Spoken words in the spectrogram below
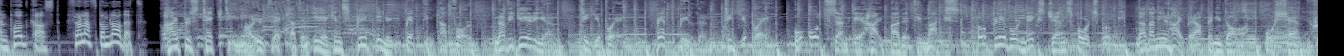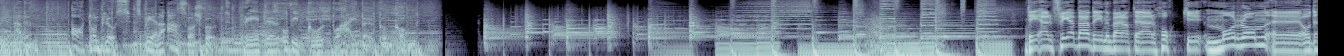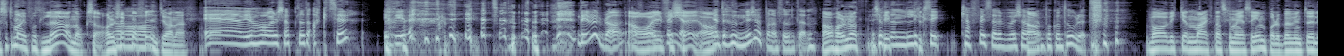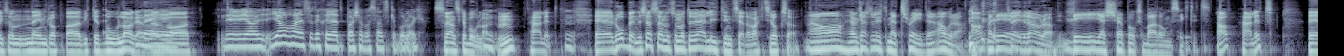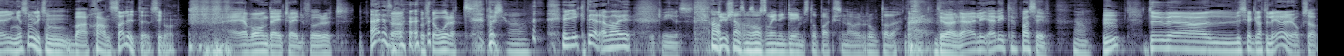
En podcast från Aftonbladet. Hypers Tech Team har utvecklat en egen splitterny bettingplattform. Navigeringen 10 poäng, Bettbilden 10 poäng och oddsen är hypade till max. Upplev vår Next Gen Sportsbook. Ladda ner Hyper-appen idag och känn skillnaden. 18 plus, spela ansvarsfullt. Regler och villkor på hyper.com. Det är fredag, det innebär att det är hockeymorgon. Eh, och dessutom har vi fått lön också. Har du köpt Ja. något fint, Johanna? Eh, jag har köpt lite aktier. Är det... det är väl bra? Ja, i och sig, ja. Jag har inte hunnit köpa något fint än. Ja, har du något Jag köpte en lyxig kaffe istället för att köra Ja. den på kontoret. Vad, vilken marknad ska man ge sig in på? Du behöver inte liksom namedroppa vilket bolag är. Men Nej. vad, jag, jag har en strategi att bara köpa svenska bolag. svenska bolag. Mm. härligt. Eh, Robin, det känns ändå som att du är lite intresserad av aktier också. Ja, jag har kanske lite mer trader-aura. Ja, Men det, trader-aura. Det, jag köper också bara långsiktigt. Ja, härligt. Eh, ingen som liksom bara chansar lite, Simon? Nej, jag var en daytrader förut. Är det så? Ja, Första året Först- Hur gick det då? Vad, gick minus. Ja. Du känns som en sån som var inne i GameStop-aktierna och rotade. Tyvärr, jag är, jag är lite för passiv. Mm. Du, eh, vi ska gratulera dig också.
